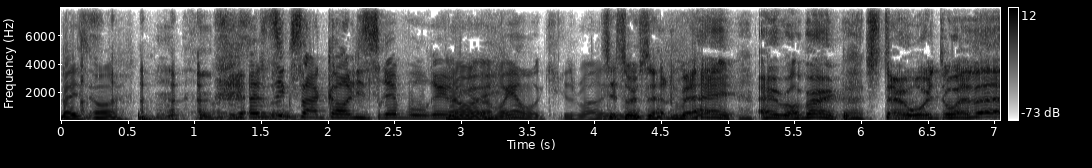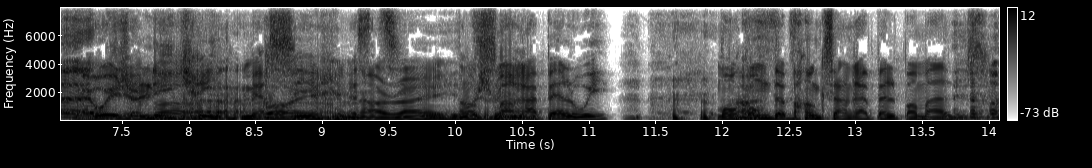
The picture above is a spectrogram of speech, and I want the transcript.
Ben, ouais. Elle dit que ça encore lisserait pour. Ah gars. ouais. Voyons, Chris, je m'en- C'est sûr, c'est arrivé, hey, hey, Robert, Stairway to Heaven! Ben oui, je l'ai écrit. Merci. Ouais. Esti. All right. Alors, je m'en rappelle, oui. Mon compte de banque s'en rappelle pas mal aussi.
